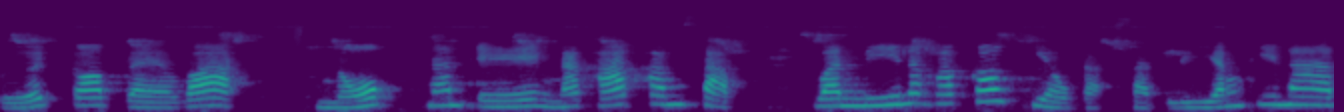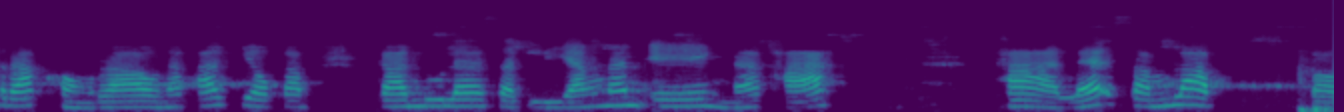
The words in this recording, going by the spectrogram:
bird ก็แปลว่านกนั่นเองนะคะคำศัพท์วันนี้นะคะก็เกี่ยวกับสัตว์เลี้ยงที่น่ารักของเรานะคะ เกี่ยวกับการดูแลสัตว์เลี้ยงนั่นเองนะคะ ค่ะและสำหรับต่อ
